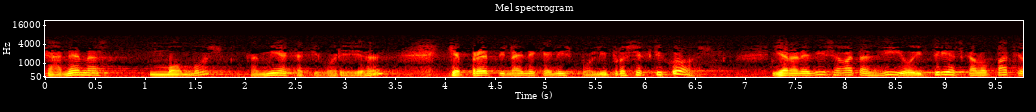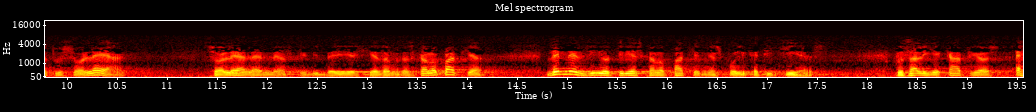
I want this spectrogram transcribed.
κανένας μόμος καμία κατηγορία και πρέπει να είναι κανείς πολύ προσεκτικός. Για να ανεβεί σε αυτά τα δύο ή τρία σκαλοπάτια του Σολέα Σολέα λέμε αυτή την περιοχή εδώ με τα σκαλοπάτια δεν είναι δύο-τρία σκαλοπάτια μιας πολυκατοικίας που θα έλεγε κάποιος ε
